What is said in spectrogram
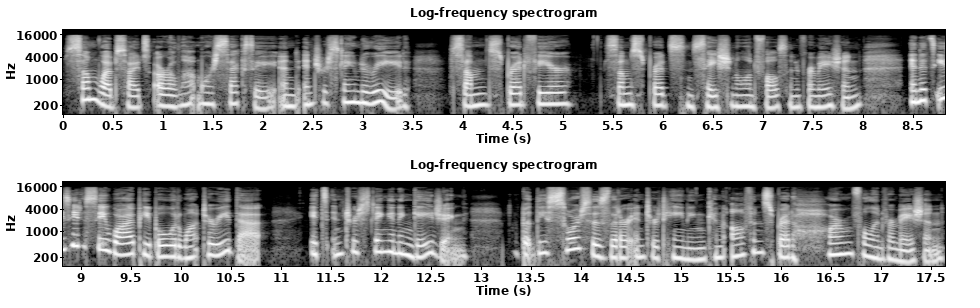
Some websites are a lot more sexy and interesting to read. Some spread fear, some spread sensational and false information, and it's easy to see why people would want to read that. It's interesting and engaging, but these sources that are entertaining can often spread harmful information,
